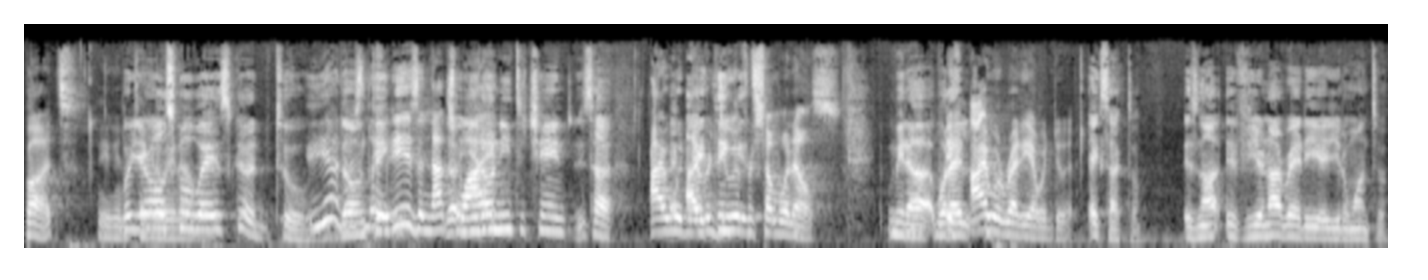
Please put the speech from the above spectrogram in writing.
But you. But your old school way is good too. Yeah, don't think It is, and that's no, why- you don't need to change. It's a, I would never think do it for someone else. Mira, what if I I were ready, I would do it. Exacto. It's not if you're not ready or you don't want to.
